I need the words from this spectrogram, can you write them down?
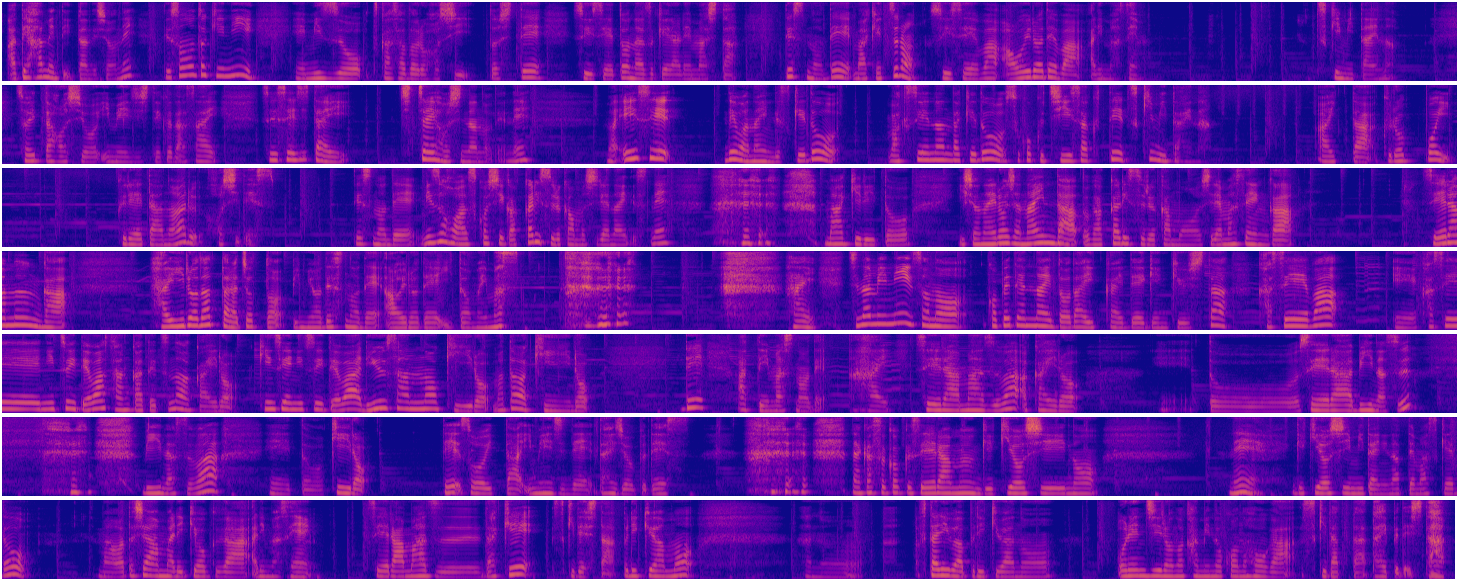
当てはめていったんでしょうね。で、その時に、え水を司る星として水星と名付けられました。ですので、まあ、結論、水星は青色ではありません。月みたいな、そういった星をイメージしてください。水星自体、ちっちゃい星なのでね、まあ、衛星ではないんですけど、惑星なんだけど、すごく小さくて月みたいな、ああいった黒っぽいクレーターのある星です。ですので、みずほは少しがっかりするかもしれないですね。マーキュリーと一緒な色じゃないんだとがっかりするかもしれませんが、セーラームーンが灰色だったらちょっと微妙ですので、青色でいいと思います。はい。ちなみに、そのコペテンナイト第1回で言及した火星はえー、火星については酸化鉄の赤色金星については硫酸の黄色または金色で合っていますので、はい、セーラーマーズは赤色えー、っとセーラービーナス ビーナスは、えー、と黄色でそういったイメージで大丈夫です なんかすごくセーラームーン激推しのねえ激推しみたいになってますけど、まあ私はあんまり記憶がありません。セーラーマーズだけ好きでした。プリキュアも、あの、二人はプリキュアのオレンジ色の髪の子の方が好きだったタイプでした。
